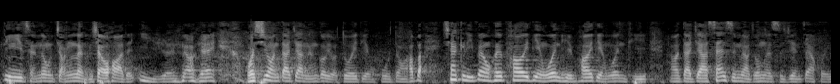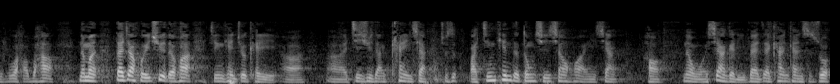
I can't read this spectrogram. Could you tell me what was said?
定义成那种讲冷笑话的艺人，OK？我希望大家能够有多一点互动，好不好？下个礼拜我会抛一点问题，抛一点问题，然后大家三十秒钟的时间再回复，好不好？那么大家回去的话，今天就可以啊啊继续来看一下，就是把今天的东西消化一下。好，那我下个礼拜再看看是说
